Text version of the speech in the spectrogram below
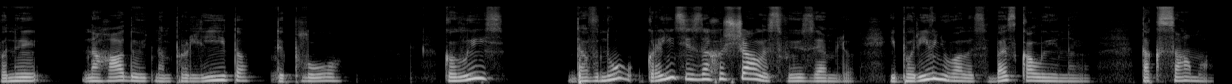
вони нагадують нам про літо, тепло. Колись давно українці захищали свою землю і порівнювали себе з калиною. Так само,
